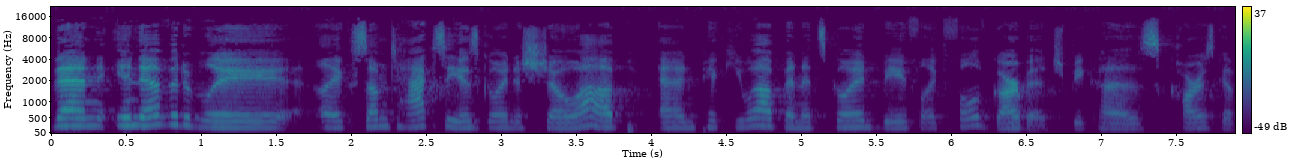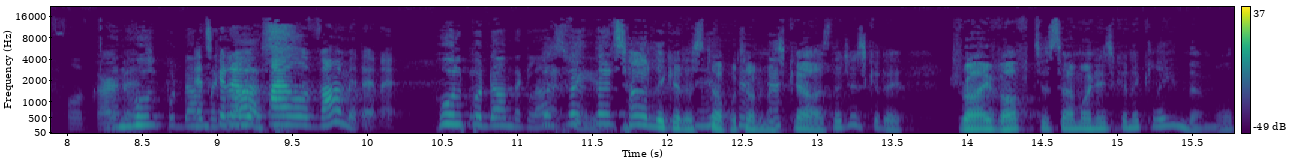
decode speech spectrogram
then inevitably, like some taxi is going to show up and pick you up, and it's going to be like full of garbage because cars get full of garbage. And who'll put down it's going to have a pile of vomit in it. Who'll put down the glass? That, that's hardly going to stop autonomous cars. They're just going to drive off to someone who's going to clean them, or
